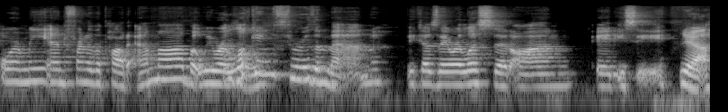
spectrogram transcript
or me and friend of the pod Emma, but we were Mhm. looking through the men because they were listed on ABC. Yeah.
